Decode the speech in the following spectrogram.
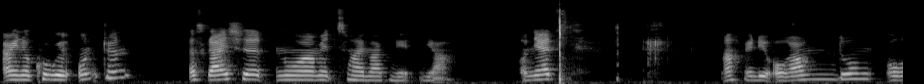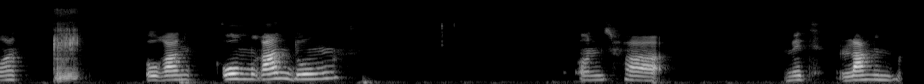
eine Kugel unten. Das gleiche nur mit zwei Magneten, ja. Und jetzt machen wir die Orandung. Oran, Oran, Umrandung. Und zwar mit langen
